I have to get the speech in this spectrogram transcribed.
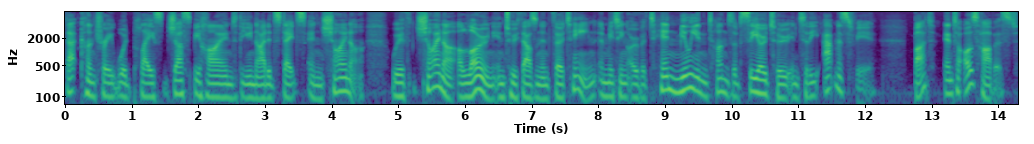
That country would place just behind the United States and China, with China alone in 2013 emitting over 10 million tons of CO2 into the atmosphere. But enter OzHarvest,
